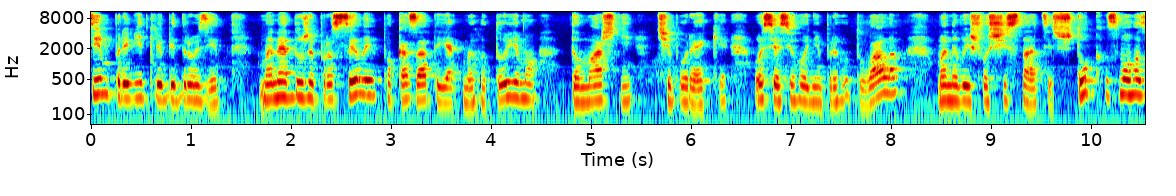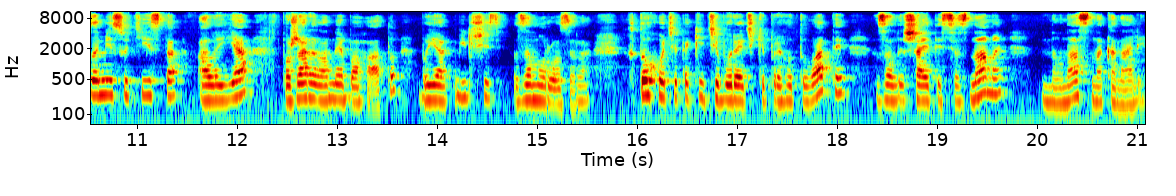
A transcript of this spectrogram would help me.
Всім привіт, любі друзі! Мене дуже просили показати, як ми готуємо домашні чебуреки. Ось я сьогодні приготувала. У мене вийшло 16 штук з мого замісу тіста, але я пожарила небагато, бо я більшість заморозила. Хто хоче такі чебуречки приготувати, залишайтеся з нами у нас на каналі.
